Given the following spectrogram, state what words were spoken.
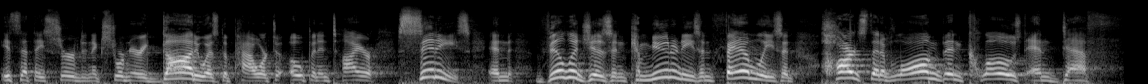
it's that they served an extraordinary God who has the power to open entire cities and villages and communities and families and hearts that have long been closed and deaf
